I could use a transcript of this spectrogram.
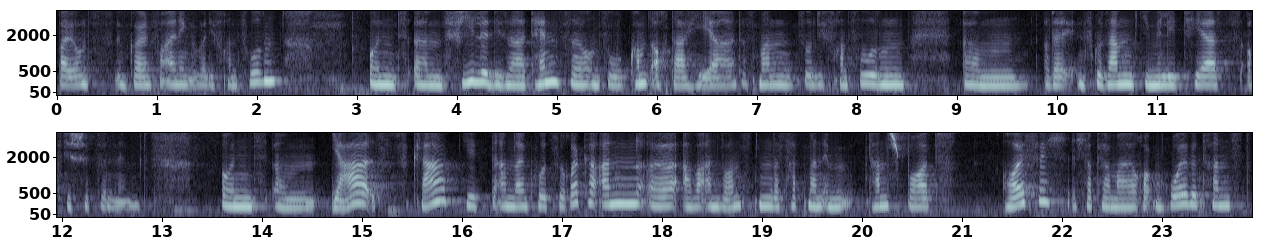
Bei uns in Köln vor allen Dingen über die Franzosen. Und ähm, viele dieser Tänze und so kommt auch daher, dass man so die Franzosen ähm, oder insgesamt die Militärs auf die Schippe nimmt. Und ähm, ja, ist klar, die haben dann kurze Röcke an, äh, aber ansonsten, das hat man im Tanzsport häufig. Ich habe ja mal Rock'n'Roll getanzt.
